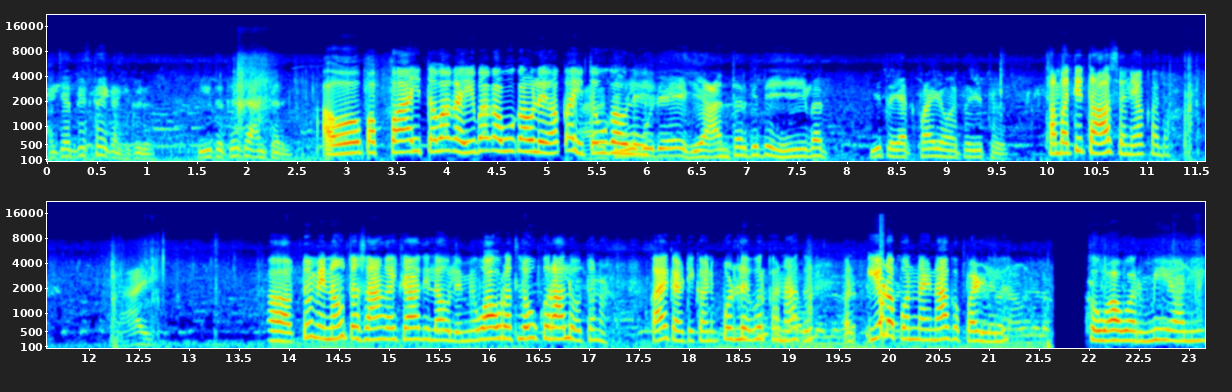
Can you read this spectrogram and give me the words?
ह्याच्यात दिसतंय का इकडं? इथं किती अंतर आहे? अहो पप्पा इथं बघा ही बघा उगावलंय हो का? अरे इथं ते उगावलंय. उगू दे हे अंतर किती हे बघ इथं एक पाय होतं इथं. थांबा तिथं असं एखादा. काय हा तुम्ही नव्हतं सांगायच्या आधी लावले मी वावरात लवकर आलो होतो ना. काय काय ठिकाणी पडलंय बरं का नाग? पण एवढं पण नाही नाग पडलेलं. अख्खं वावर मी आणि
